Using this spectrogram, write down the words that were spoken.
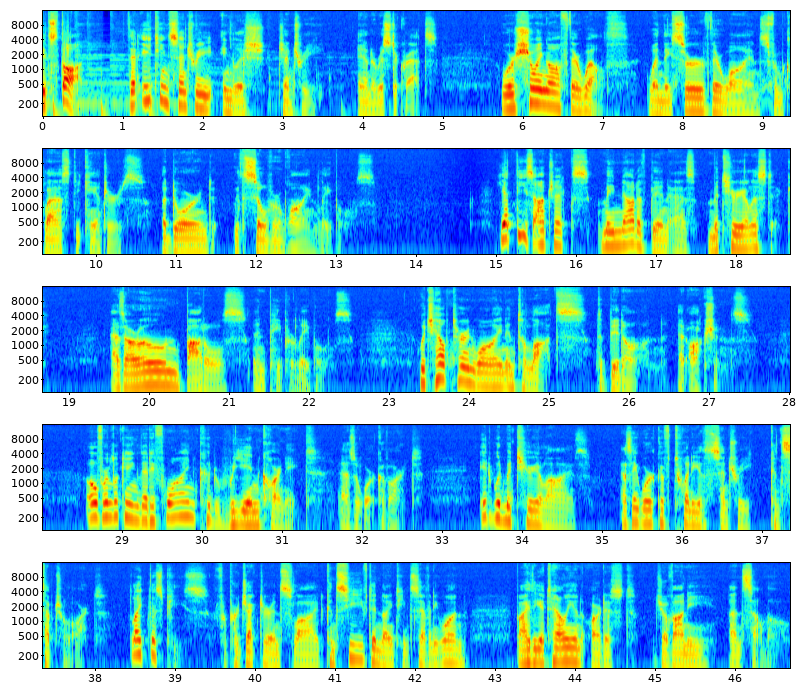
It's thought that 18th century English gentry and aristocrats were showing off their wealth when they served their wines from glass decanters adorned with silver wine labels. Yet these objects may not have been as materialistic as our own bottles and paper labels, which help turn wine into lots to bid on at auctions, overlooking that if wine could reincarnate as a work of art, it would materialize as a work of 20th century conceptual art, like this piece for projector and slide conceived in 1971 by the Italian artist Giovanni Anselmo,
